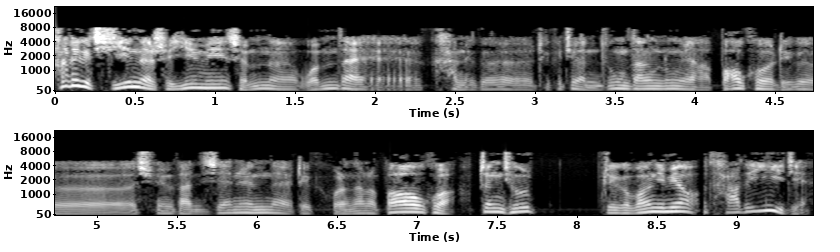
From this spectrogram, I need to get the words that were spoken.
他这个起因呢，是因为什么呢？我们在看这个这个卷宗当中呀，包括这个寻犯嫌疑人的这个过程当中，包括征求这个王金彪他的意见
